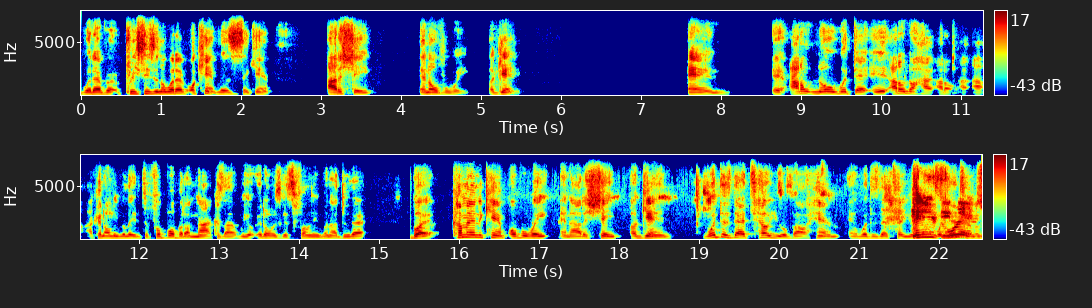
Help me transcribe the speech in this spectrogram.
whatever preseason or whatever, or camp, let's just say camp, out of shape and overweight again. And eh, I don't know what that is. I don't know how. I don't. I, I can only relate it to football, but I'm not because I. We, it always gets funny when I do that. But coming into camp overweight and out of shape again, what does that tell you about him, and what does that tell you? About? He's rich.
